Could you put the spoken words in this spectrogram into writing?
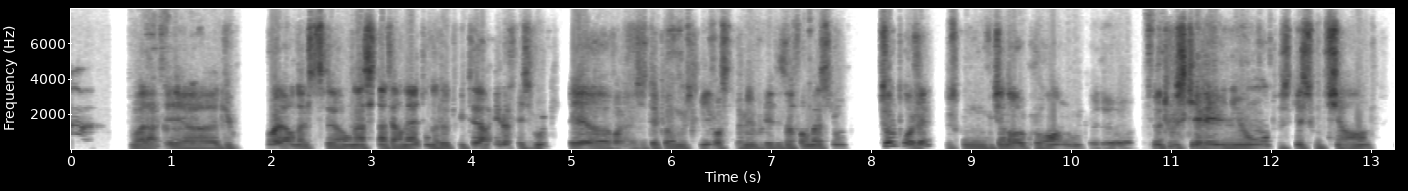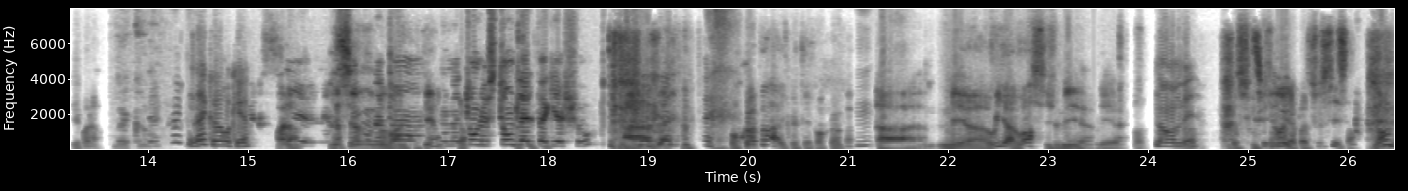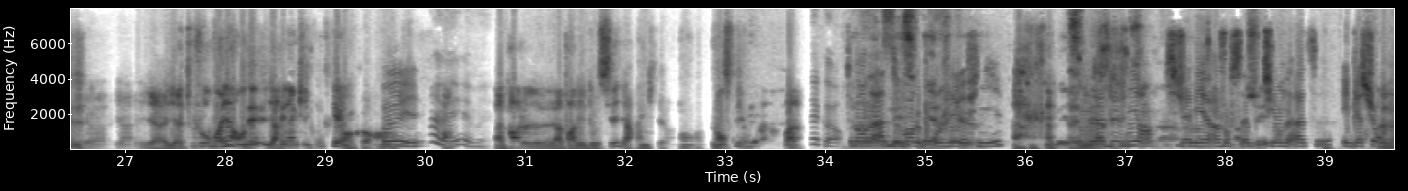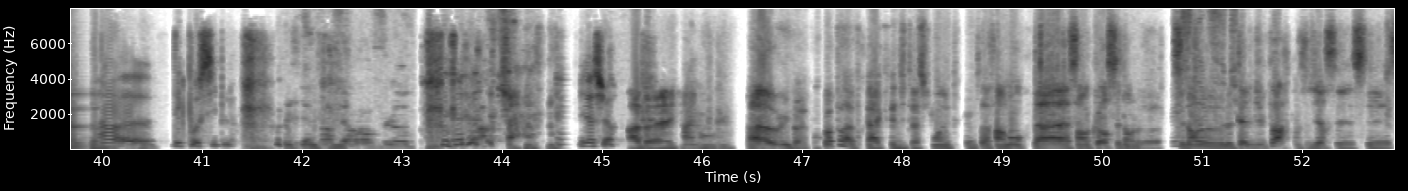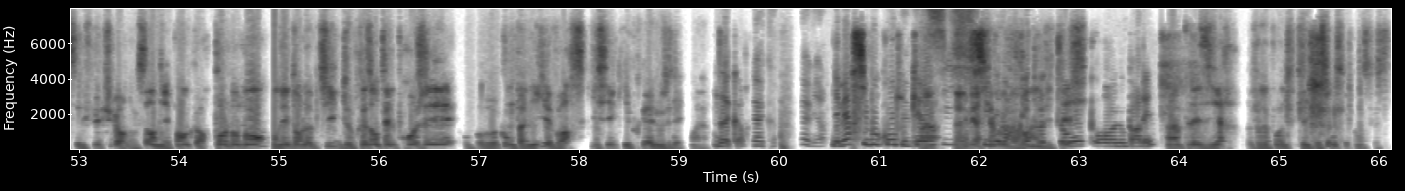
Voilà. Et euh, du coup, voilà, on a, le, on a un site internet, on a le Twitter et le Facebook. Et euh, voilà, n'hésitez pas à nous suivre si jamais vous voulez des informations sur le projet, puisqu'on vous tiendra au courant donc de, de tout ce qui est réunion, tout ce qui est soutien, tout ce qui est voilà. D'accord. D'accord. Ok. Merci, Voilà. euh, Merci à vous on de m'avoir attend, écouté. on cas. attend le stand de l'Alpaga Show. Ah, bah, pourquoi pas, écoutez, pourquoi pas. Mm. Euh, mais euh, oui, à voir si jamais euh, vous voulez euh, Non, mais pas de soutien, il n'y a pas de souci, ça. Non, mais euh, il y a- il y, a- il y a toujours moyen, il n'y a rien qui est concret encore. Hein. oui. Ah ouais. À, part le, à part les dossiers, il n'y a rien qui est vraiment lancé. Voilà. D'accord. Mais on a hâte de voir le projet que- euh, fini. Euh, On a hâte de venir. hein. Si jamais un jour ça aboutit, on a hâte. Et bien sûr, on Euh, viendra euh, dès que possible. Il viendra faire un vlog au parc. Bien sûr. Ah bah carrément. Ah oui, bah pourquoi pas après accréditation et tout comme ça. Enfin bon, là c'est encore c'est dans le c'est dans le, le thème du parc, hein, c'est-à-dire c'est c'est c'est le futur. Donc ça on n'y est pas encore. Pour le moment, on est dans l'optique de présenter le projet aux, aux compagnies et voir ce qui c'est qui est prêt à nous aider. Voilà. D'accord. D'accord. Très bien. Mais merci beaucoup en tout cas. Merci. Bah, merci Merci à vous de d'avoir pris de m'avoir votre invité. temps pour nous parler. Un plaisir. Je réponds à toutes les questions, c'est pas un souci.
